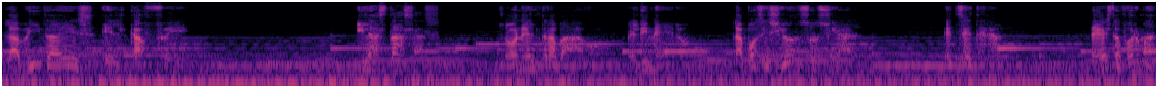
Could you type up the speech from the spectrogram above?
la vida es el café. Y las tazas son el trabajo, el dinero, la posición social, etc. De esta forma,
